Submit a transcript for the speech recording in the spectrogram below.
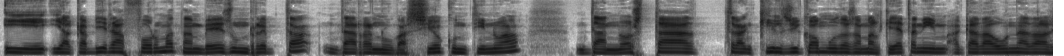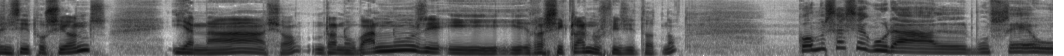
i, i al cap i la forma també és un repte de renovació contínua, de no estar tranquils i còmodes amb el que ja tenim a cada una de les institucions i anar això, renovant-nos i, i, i reciclant-nos fins i tot, no? Com s'assegura al museu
